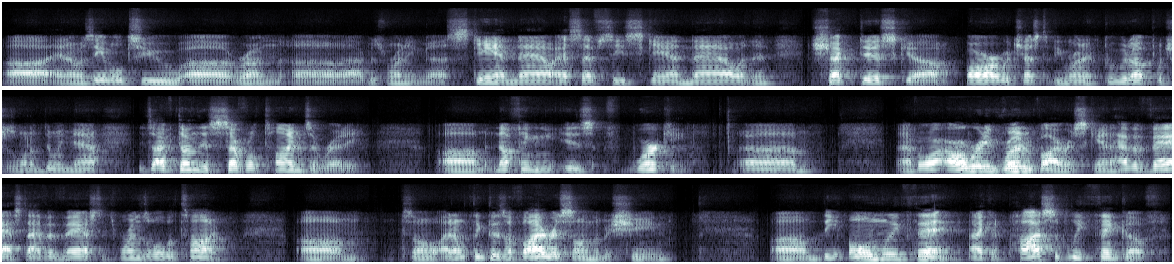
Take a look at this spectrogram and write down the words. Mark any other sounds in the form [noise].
Uh, and I was able to uh, run, uh, I was running scan now, SFC scan now, and then check disk uh, R, which has to be run at boot up, which is what I'm doing now. It's, I've done this several times already. Um, nothing is working. Um, I've already run virus scan. I have Avast. I have Avast. It runs all the time. Um, so I don't think there's a virus on the machine. Um, the only thing I could possibly think of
